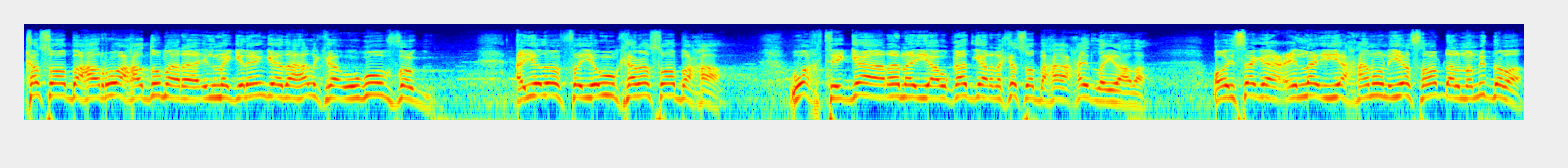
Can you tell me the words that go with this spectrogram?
Ka soo baxa ruuxa dumara ilmageleengeeda halka ugu fog iyadoo fayow kana soo baxa. Wakhti gaarana iyo awqaad gaarana ka soo baxaa xayd la yidhaahdaa oo isaga cillo iyo xanuun iyo sabab dhalma midnaba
